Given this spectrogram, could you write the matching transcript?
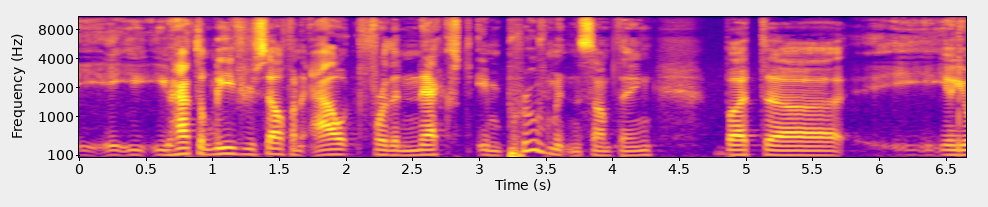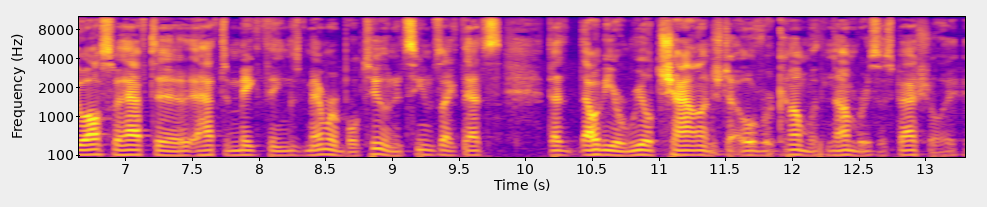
you have to leave yourself an out for the next improvement in something, but uh, you, you also have to have to make things memorable too. And it seems like that's that that would be a real challenge to overcome with numbers, especially.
